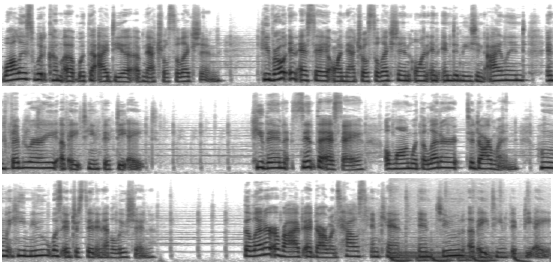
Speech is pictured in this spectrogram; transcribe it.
Wallace would come up with the idea of natural selection. He wrote an essay on natural selection on an Indonesian island in February of 1858. He then sent the essay, along with the letter, to Darwin, whom he knew was interested in evolution. The letter arrived at Darwin's house in Kent in June of 1858.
